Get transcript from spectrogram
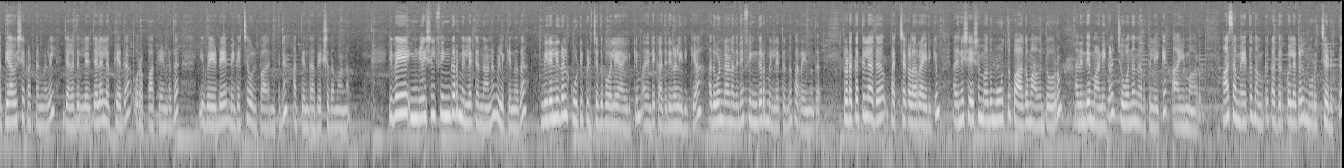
അത്യാവശ്യ ഘട്ടങ്ങളിൽ ജല ജലലഭ്യത ഉറപ്പാക്കേണ്ടത് ഇവയുടെ മികച്ച ഉൽപ്പാദനത്തിന് അത്യന്താപേക്ഷിതമാണ്. ഇവയെ ഇംഗ്ലീഷിൽ ഫിംഗർ മില്ലറ്റ് എന്നാണ് വിളിക്കുന്നത്. വിരലുകൾ കൂട്ടിപ്പിടിച്ചതുപോലെ ആയിരിക്കും അതിന്റെ കതിരുകൾ ഇരിക്കുക അതുകൊണ്ടാണ് അതിനെ ഫിംഗർ മില്ലറ്റ് എന്ന് പറയുന്നത്. തുടക്കത്തിൽ അത് പച്ച കളറായിരിക്കും. അതിനുശേഷം അത് മൂത്ത് പാകമാകും തോറും അതിന്റെ മണികൾ ചുവന്ന നിറത്തിലേക്ക് ആയി മാറും. ആ സമയത്ത് നമുക്ക് കതിർക്കുലകൾ മുറിച്ചെടുത്ത്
